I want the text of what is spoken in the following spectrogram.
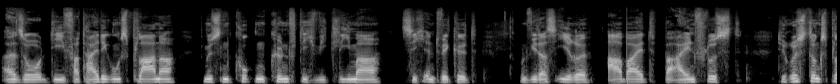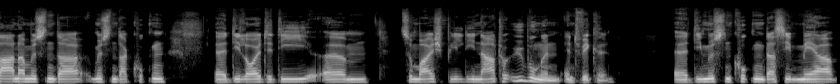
Also die Verteidigungsplaner müssen gucken künftig, wie Klima sich entwickelt und wie das ihre Arbeit beeinflusst. Die Rüstungsplaner müssen da müssen da gucken. Äh, die Leute, die ähm, zum Beispiel die NATO-Übungen entwickeln, äh, die müssen gucken, dass sie mehr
